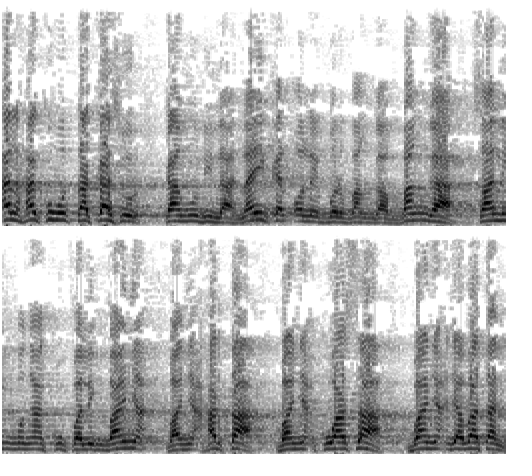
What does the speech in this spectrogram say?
"Alhakumut takasur." Kamu dilalaikan oleh berbangga-bangga, saling mengaku paling banyak, banyak harta, banyak kuasa, banyak jabatan.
